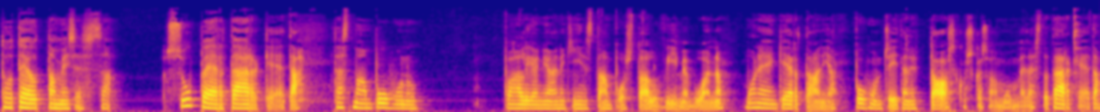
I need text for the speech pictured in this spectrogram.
toteuttamisessa super tärkeää. Tästä mä oon puhunut paljon ja ainakin Instaan postailu viime vuonna moneen kertaan ja puhun siitä nyt taas, koska se on mun mielestä tärkeää.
